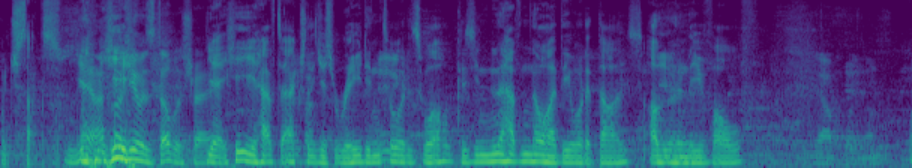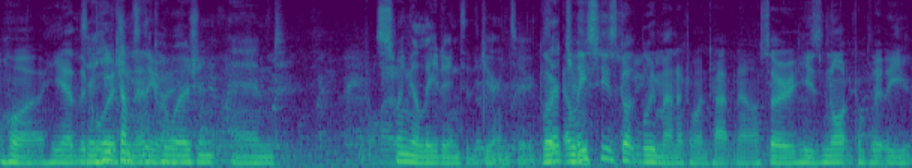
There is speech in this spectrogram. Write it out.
Which sucks. Yeah, I thought he was double strike. Yeah, here you have to actually just read into it as well because you have no idea what it does other than the evolve. Yeah, I'll play one. Oh, uh, he had the so coercion here comes anyway. the coercion and swing the leader into the Jiren too. Look, at least he's got blue mana to untap now, so he's not completely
